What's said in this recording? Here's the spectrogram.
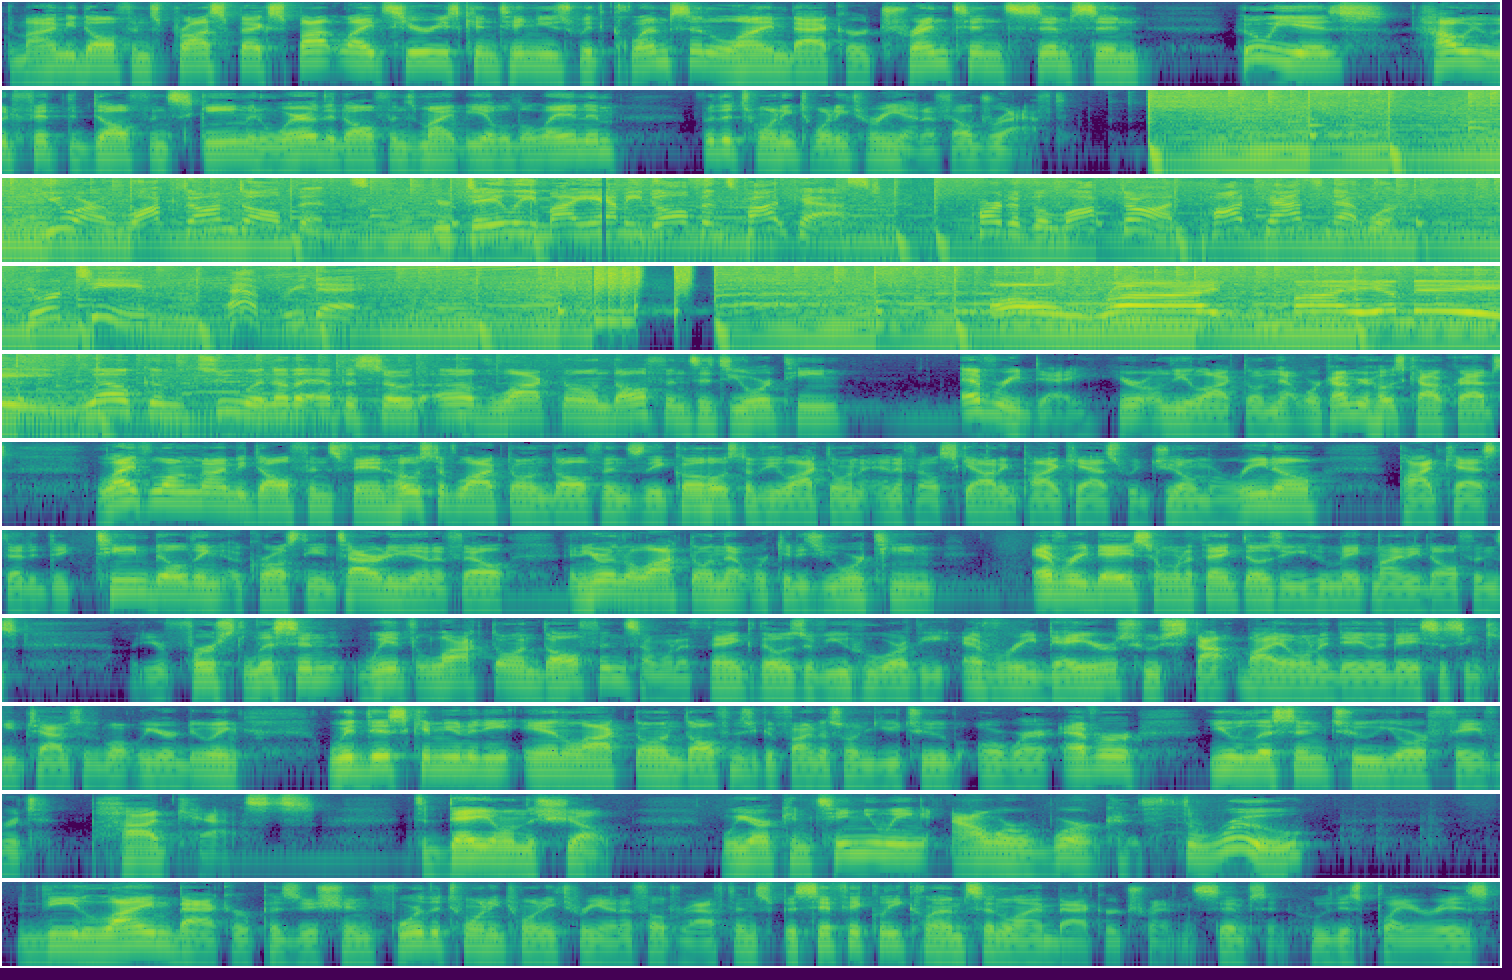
The Miami Dolphins Prospect Spotlight Series continues with Clemson linebacker Trenton Simpson, who he is, how he would fit the Dolphins scheme, and where the Dolphins might be able to land him for the 2023 NFL Draft. You are Locked On Dolphins, your daily Miami Dolphins podcast, part of the Locked On Podcast Network. Your team every day. All right, Miami. Welcome to another episode of Locked On Dolphins. It's your team every day here on the Locked On Network. I'm your host, Kyle Crabbs, lifelong Miami Dolphins fan, host of Locked On Dolphins, the co host of the Locked On NFL Scouting podcast with Joe Marino, podcast dedicated team building across the entirety of the NFL. And here on the Locked On Network, it is your team every day. So I want to thank those of you who make Miami Dolphins your first listen with Locked On Dolphins. I want to thank those of you who are the everydayers who stop by on a daily basis and keep tabs with what we are doing with this community and Locked On Dolphins. You can find us on YouTube or wherever you listen to your favorite podcasts. Today on the show, we are continuing our work through the linebacker position for the 2023 NFL Draft, and specifically Clemson linebacker Trenton Simpson, who this player is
